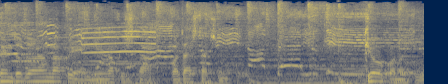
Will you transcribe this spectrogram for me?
セントドラン学園に入学した私たちも今日この日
